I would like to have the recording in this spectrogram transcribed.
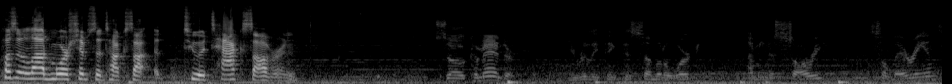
Plus, it allowed more ships to, talk so to attack Sovereign. So, Commander, you really think this summit will work? I mean, Asari? Salarians?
